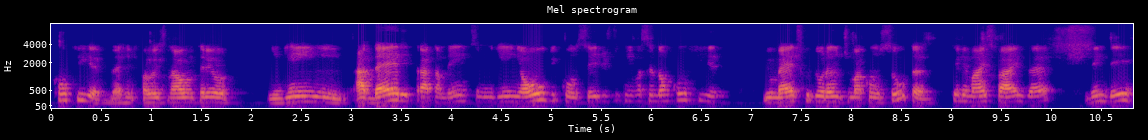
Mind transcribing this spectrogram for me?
confia, né? A gente falou isso na aula anterior. Ninguém adere tratamentos, ninguém ouve conselhos de quem você não confia. E o médico, durante uma consulta, que ele mais faz é vender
